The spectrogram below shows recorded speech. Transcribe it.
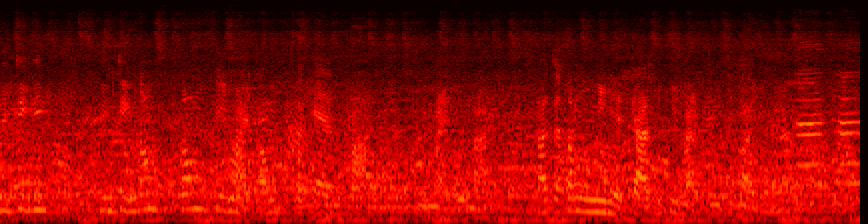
จริงๆจริง ๆ ต้องต้องปีใหม่ต้องสแกนผ่านปีใหม่ถูกไหมถ้าจะต้องมีเหตุการณ์ที่ปีใหม่พูดขึ้นมาอยู่แล้วถ้าถ้าถ้า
